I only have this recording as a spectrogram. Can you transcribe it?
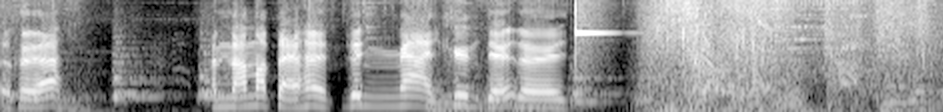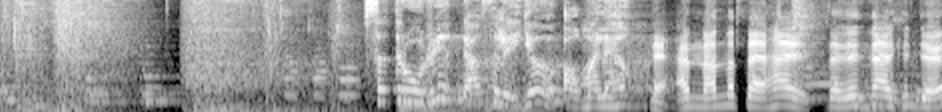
โอเคนะ อันน้ำมาแปลให้เล่นง่ายขึ้นเยอะเลย ศัตรูเรียกดาร์คสเลเยอร์ออกมาแล้ว เนี่ยอันนั้นมาแปลให้จะเล่นง่ายขึ้นเยอะ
